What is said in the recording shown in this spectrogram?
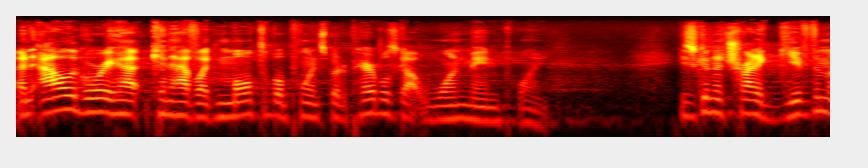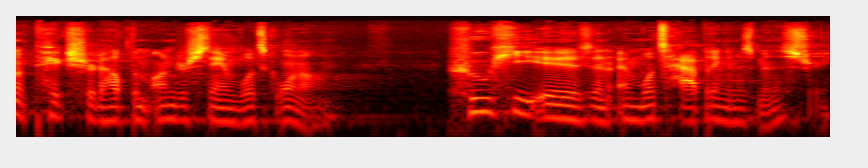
An allegory ha- can have like multiple points, but a parable's got one main point. He's going to try to give them a picture to help them understand what's going on, who he is, and, and what's happening in his ministry.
